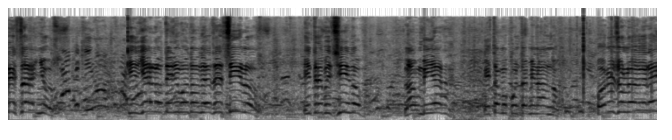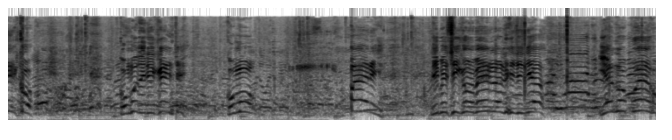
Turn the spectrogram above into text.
tres años, que ya lo tenemos donde hacer. Entre vecinos, la humedad, estamos contaminando. Por eso lo agradezco como dirigente, como padre de mis hijos ver la necesidad. Ya no puedo.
